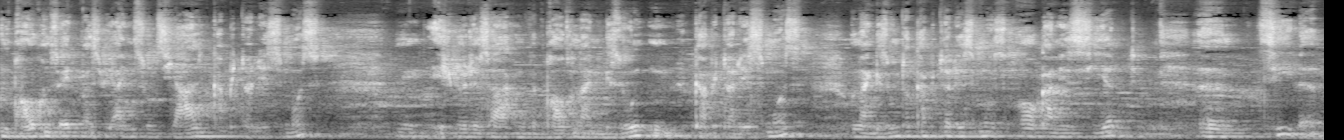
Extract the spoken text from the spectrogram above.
und brauchen so etwas wie einen sozialen Kapitalismus. Ich würde sagen, wir brauchen einen gesunden Kapitalismus und ein gesunder Kapitalismus organisiert äh, Ziele,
